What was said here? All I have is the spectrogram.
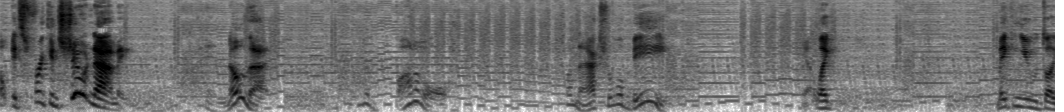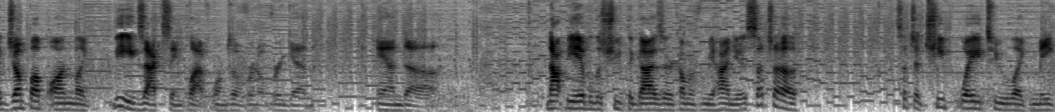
Oh, it's freaking shooting at me. I didn't know that. What a butthole. What an actual bee. Yeah, like making you like jump up on like the exact same platforms over and over again, and uh, not be able to shoot the guys that are coming from behind you is such a such a cheap way to like make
